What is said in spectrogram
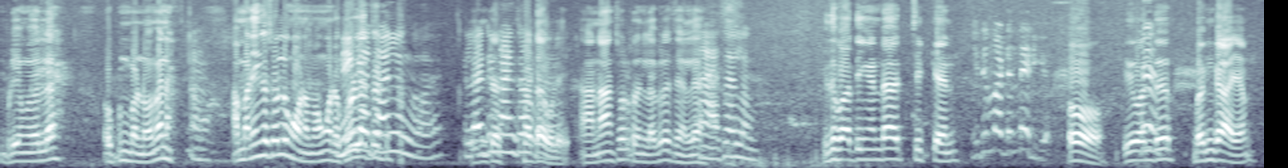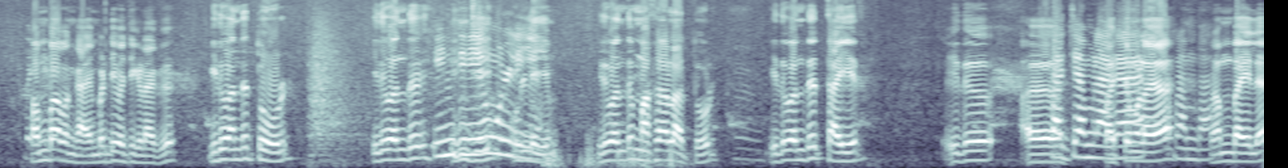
இப்படியே முதல்ல ஓப்பன் பண்ணுவோம். என்ன? அம்மா நீங்கள் சொல்லுங்க நம்ம உங்களோட நீங்க குரலை கேட்டு சொல்லுங்க. இல்லாட்டி நான் சொல்றேன். கடவுளே. ஆ நான் சொல்கிறேன் இல்லை பிரச்சனை இல்லை. இது பார்த்தீங்கன்னா சிக்கன் ஓ இது வந்து வெங்காயம் பம்பா வெங்காயம் பட்டி வச்சு கிடாக்கு. இது வந்து தூள் இது வந்து இஞ்சியும் இஞ்சி, உள்ளியும். உள்ளியும். இது வந்து மசாலா தூள். இது வந்து தயிர் இது பச்சை மிளகா ரம்பா. ரம்பையில்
